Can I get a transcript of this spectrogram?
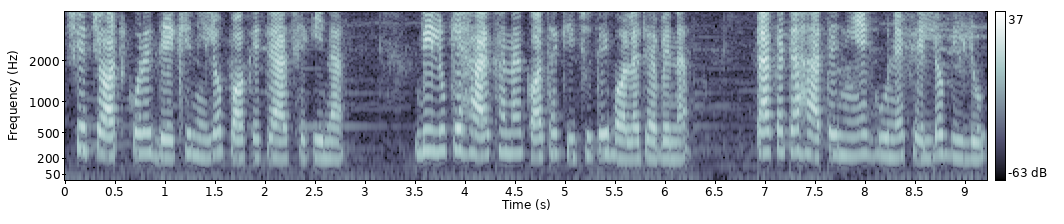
সে চট করে দেখে নিল পকেটে আছে কিনা। বিলুকে হারখানার কথা কিছুতেই বলা যাবে না। টাকাটা হাতে নিয়ে গুনে ফেলল বিলু।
